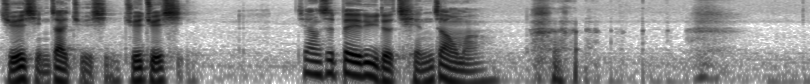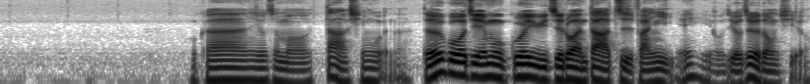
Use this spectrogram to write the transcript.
觉醒再觉醒，觉觉醒。这样是被绿的前兆吗？我看有什么大新闻啊？德国节目《鲑鱼之乱》大致翻译，诶，有有这个东西哦。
